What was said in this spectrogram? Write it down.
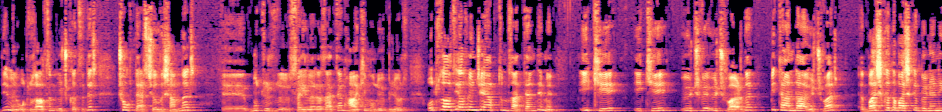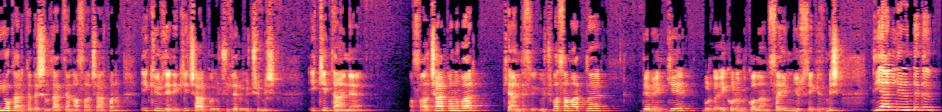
Değil mi? 36'nın 3 katıdır. Çok ders çalışanlar e, bu tür sayılara zaten hakim oluyor biliyoruz. 36'yı az önce yaptım zaten değil mi? 2, 2, 3 ve 3 vardı. Bir tane daha 3 var. E, başka da başka böleni yok arkadaşın zaten asal çarpanı. 2 üzeri 2 çarpı 3 üzeri 3 imiş. 2 tane asal çarpanı var. Kendisi 3 basamaklı. Demek ki burada ekonomik olan sayım 108'miş. Diğerlerinde de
